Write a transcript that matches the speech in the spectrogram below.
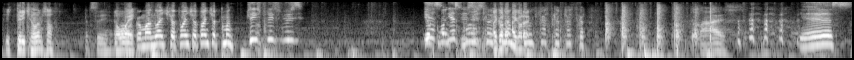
He, did he kill himself? Let's see. No Uh, way. Come on, one shot, one shot, one shot. Come on. Please, please, please. Yeah, Yes, on, yes, come on, yes, I got it, I got it. on, Fast cap, fast cap. Nice. Yes.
